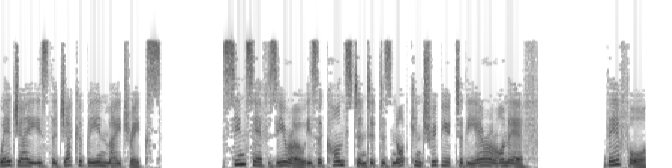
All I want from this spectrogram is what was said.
where j is the jacobian matrix. Since f0 is a constant it does not contribute to the error on f. Therefore,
